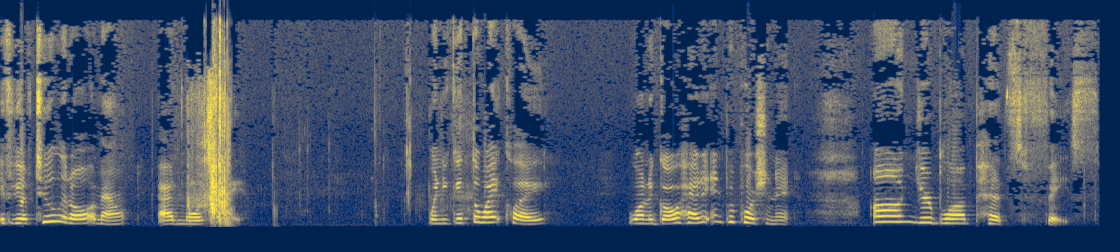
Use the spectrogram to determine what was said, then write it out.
If you have too little amount, add more clay. When you get the white clay, you want to go ahead and proportion it on your blob pet's face.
